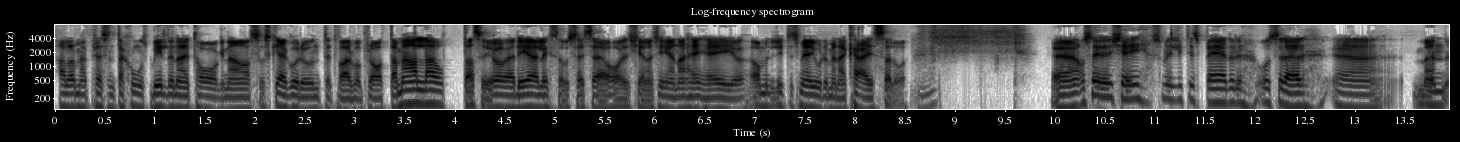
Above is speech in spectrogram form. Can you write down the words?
alla de här presentationsbilderna är tagna och så ska jag gå runt ett varv och prata med alla åtta. Så gör jag det liksom och säger så här, ja, tjena tjena, hej hej. Och, ja, men lite som jag gjorde med den här Kajsa då. Eh, och så är det en tjej som är lite späd och, och sådär. Eh, men,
